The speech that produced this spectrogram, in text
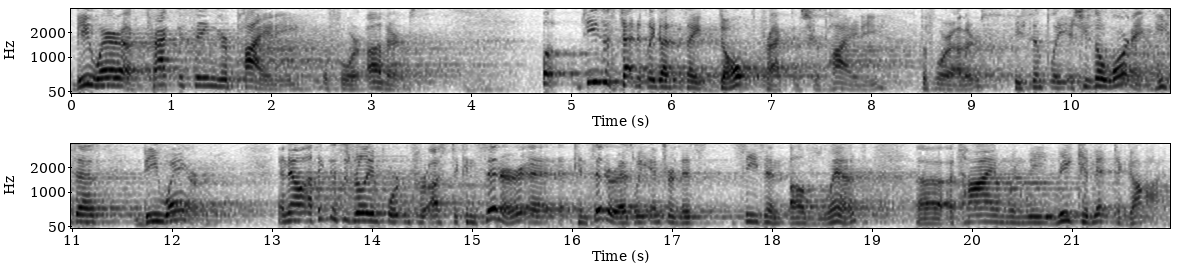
Beware of practicing your piety before others. Well, Jesus technically doesn't say don't practice your piety before others. He simply issues a warning. He says, beware. And now I think this is really important for us to consider, uh, consider as we enter this season of Lent, uh, a time when we recommit to God,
